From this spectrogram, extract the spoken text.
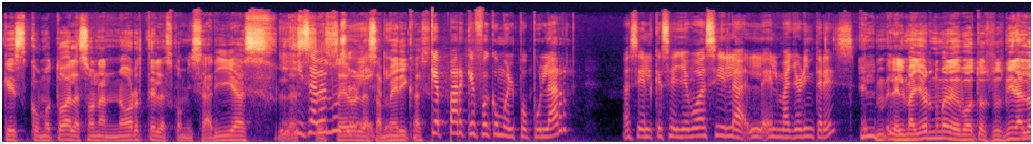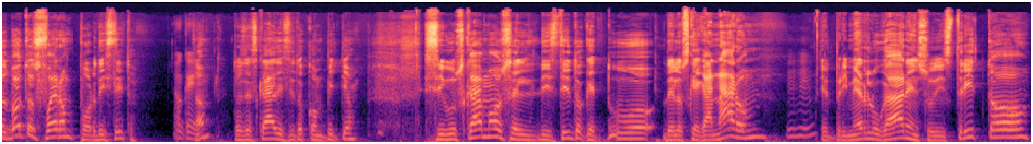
que es como toda la zona norte, las comisarías, las, ¿Y las Américas. ¿Qué parque fue como el popular? Así el que se llevó así el mayor interés. El, mayor número de votos. Pues mira, los votos fueron por distrito. Entonces cada distrito compitió. Si buscamos el distrito que tuvo, de los que ganaron, el primer lugar en su distrito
